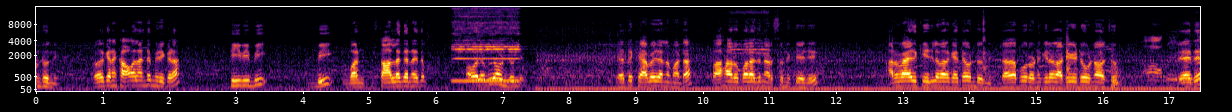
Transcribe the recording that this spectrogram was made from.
ఉంటుంది. ఎవరికైనా కావాలంటే మీరు ఇక్కడ టీవీబీ బి వన్ స్టాల్ దగ్గర అయితే అవైలబుల్గా ఉంటుంది. ఇదైతే క్యాబేజ్ అన్నమాట. పదహారు రూపాయలు అయితే నడుస్తుంది కేజీ. అరవై ఐదు కేజీల వరకు అయితే ఉంటుంది. దాదాపు రెండు కిలోలు అటు ఇటు ఉండవచ్చు. ఇదైతే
